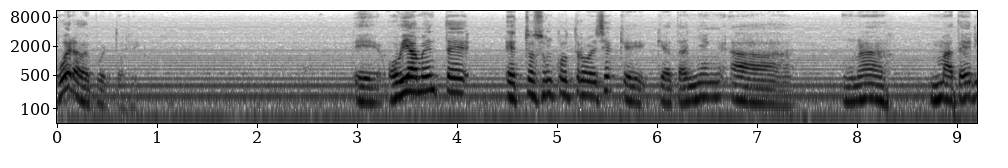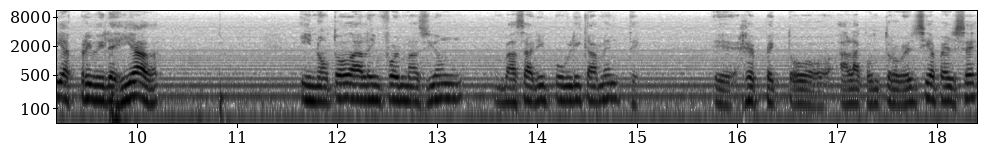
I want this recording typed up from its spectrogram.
fuera de Puerto Rico. Eh, obviamente, estos son controversias que, atañen a unas materias privilegiadas y no toda la información va a salir públicamente eh, respecto a la controversia per se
